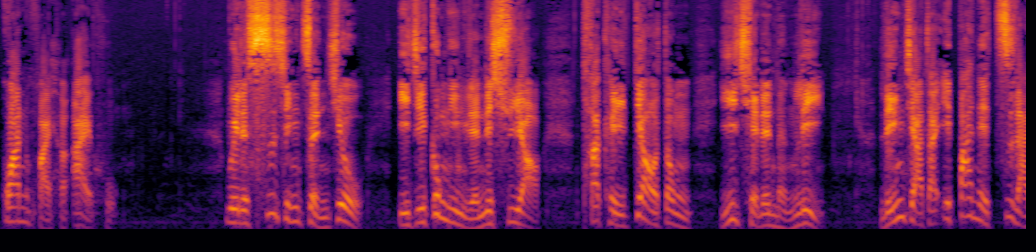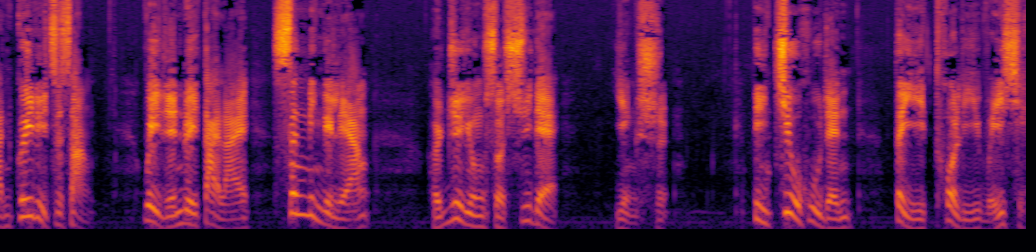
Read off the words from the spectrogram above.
关怀和爱护，为了施行拯救以及供应人的需要，他可以调动一切的能力，凌驾在一般的自然规律之上，为人类带来生命的粮和日用所需的饮食，并救护人得以脱离危险。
